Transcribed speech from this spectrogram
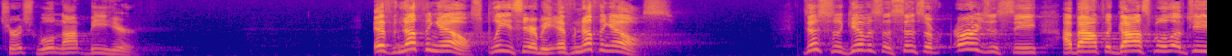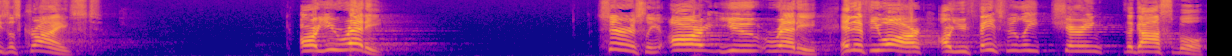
church will not be here. If nothing else, please hear me, if nothing else, just to give us a sense of urgency about the gospel of Jesus Christ. Are you ready? Seriously, are you ready? And if you are, are you faithfully sharing the gospel.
